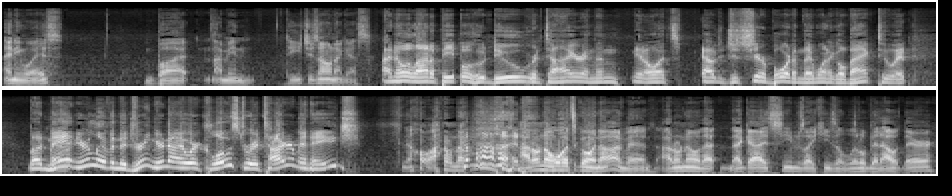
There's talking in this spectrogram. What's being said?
Anyways, but I mean, to each his own, I guess. I know a lot of people who do retire and then, you know, it's out of just sheer boredom. They want to go back to it. But man, you're living the dream. You're not anywhere close to retirement age. No, I don't know. Come on. I don't know what's going on, man. I don't know. That that guy seems like he's a little bit out there,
